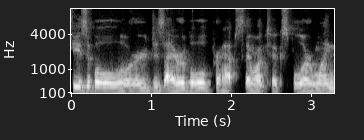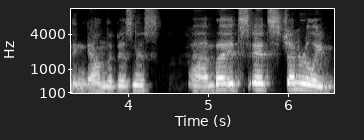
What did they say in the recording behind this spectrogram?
feasible or desirable, perhaps they want to explore winding down the business. Um, but it's it's generally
